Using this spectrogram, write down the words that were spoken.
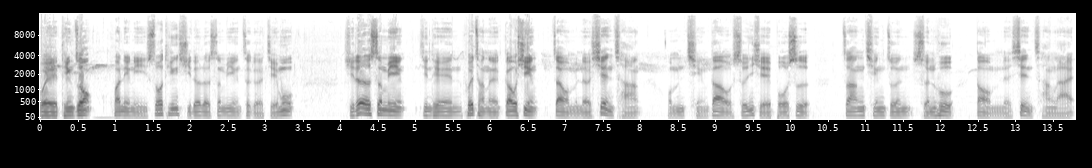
各位听众，欢迎你收听《喜乐的生命》这个节目。喜乐的生命今天非常的高兴，在我们的现场，我们请到神学博士张清尊神父到我们的现场来。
